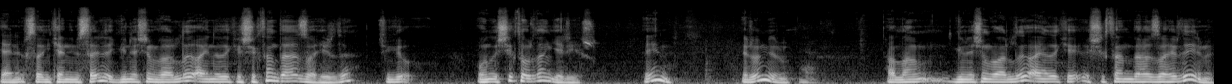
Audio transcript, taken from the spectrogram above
Yani Üstad'ın kendi misaliyle güneşin varlığı aynadaki ışıktan daha zahirde. Çünkü onun ışık da oradan geliyor. Değil mi? Öyle olmuyor mu? Evet. Allah'ın güneşin varlığı aynadaki ışıktan daha zahir değil mi?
